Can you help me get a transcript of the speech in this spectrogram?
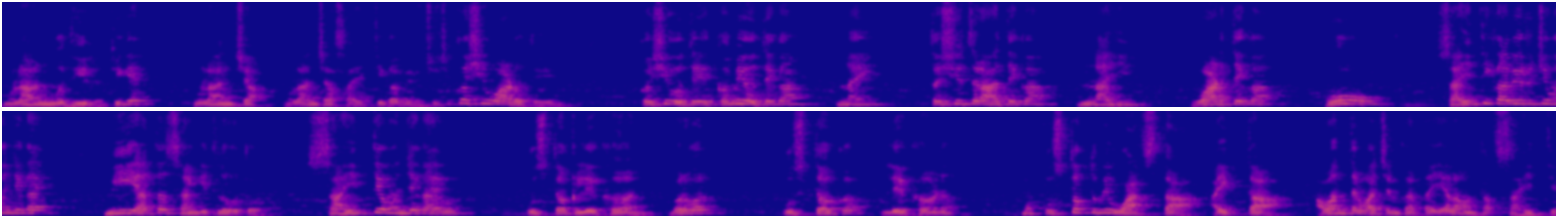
मुलांमधील ठीक आहे? मुलांच्या मुलांच्या साहित्यिक अभिरुचीची कशी वाढ होते? कशी होते? कमी होते का? नाही. तशीच राहते का? नाही. वाढते का? हो. साहित्यिक अभिरुची म्हणजे काय? मी यातच सांगितलं होतं. साहित्य म्हणजे काय हो? पुस्तक लेखन बरोबर? पुस्तक लेखन. मग पुस्तक तुम्ही वाचता ऐकता अवांतर वाचन करता याला म्हणतात साहित्य.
